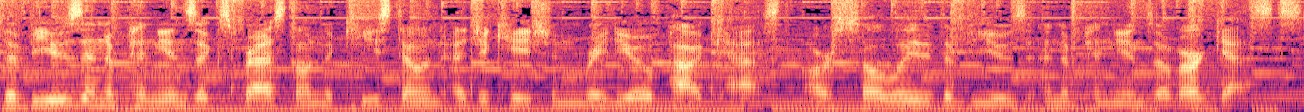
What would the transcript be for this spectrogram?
The views and opinions expressed on the Keystone Education Radio podcast are solely the views and opinions of our guests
